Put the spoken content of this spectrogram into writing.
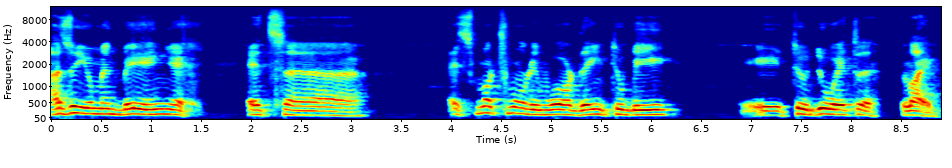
as a human being, it's uh, it's much more rewarding to be uh, to do it uh, live.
